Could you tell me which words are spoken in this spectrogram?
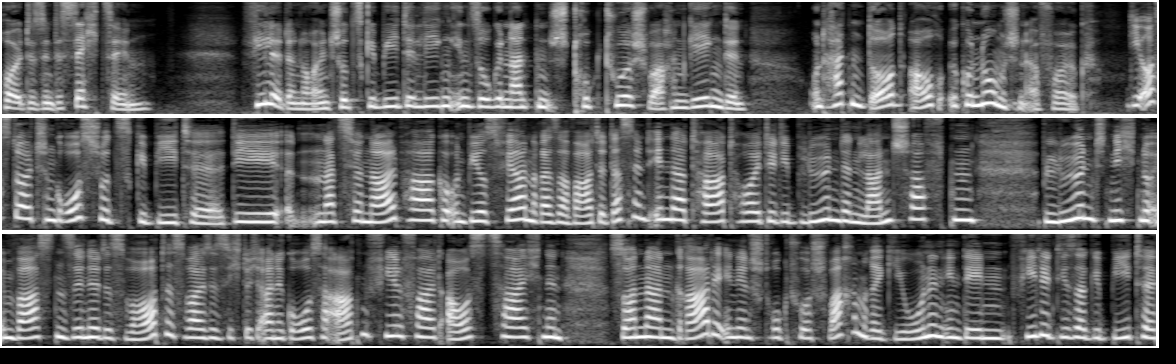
Heute sind es 16. Viele der neuen Schutzgebiete liegen in sogenannten strukturschwachen Gegenden und hatten dort auch ökonomischen Erfolg. Die ostdeutschen Großschutzgebiete, die Nationalparke und Biosphärenreservate, das sind in der Tat heute die blühenden Landschaften. Blühend nicht nur im wahrsten Sinne des Wortes, weil sie sich durch eine große Artenvielfalt auszeichnen, sondern gerade in den strukturschwachen Regionen, in denen viele dieser Gebiete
